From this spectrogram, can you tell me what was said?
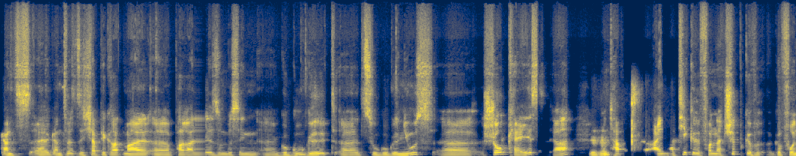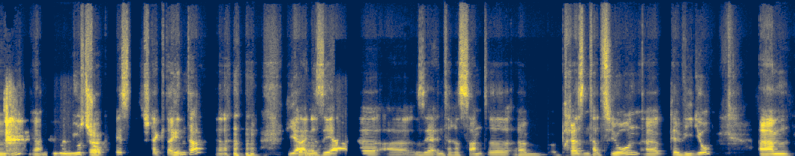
Ganz, äh, ganz witzig. Ich habe hier gerade mal äh, parallel so ein bisschen äh, gegoogelt äh, zu Google News äh, Showcase, ja, mhm. und habe einen Artikel von der Chip ge gefunden. Ja, Google News Showcase ja. steckt dahinter. Ja. Hier genau. eine sehr, äh, sehr interessante ähm, Präsentation per Video. Ähm,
